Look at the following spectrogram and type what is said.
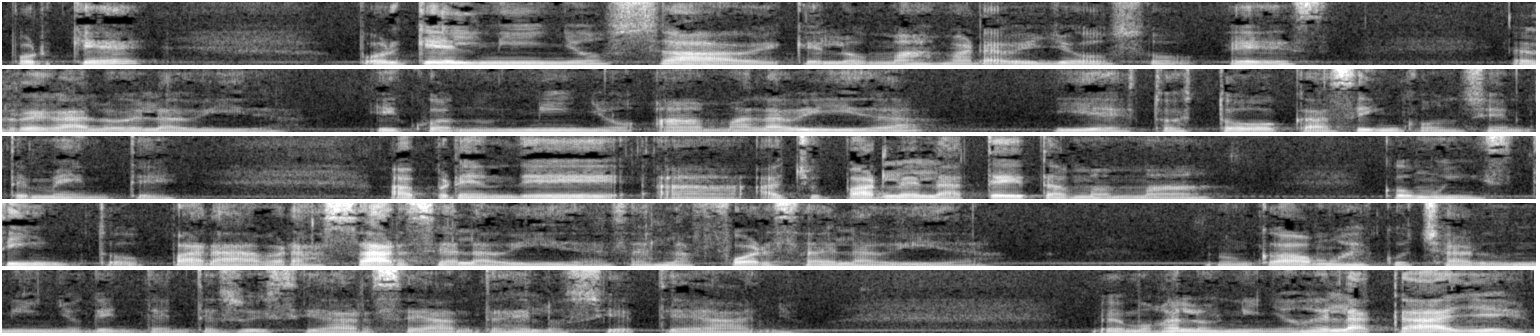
¿Por qué? Porque el niño sabe que lo más maravilloso es el regalo de la vida. Y cuando un niño ama la vida, y esto es todo casi inconscientemente, aprende a, chuparle la teta a mamá como instinto para abrazarse a la vida. Esa es la fuerza de la vida. Nunca vamos a escuchar de un niño que intente suicidarse antes de los siete años. Vemos a los niños de la calle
